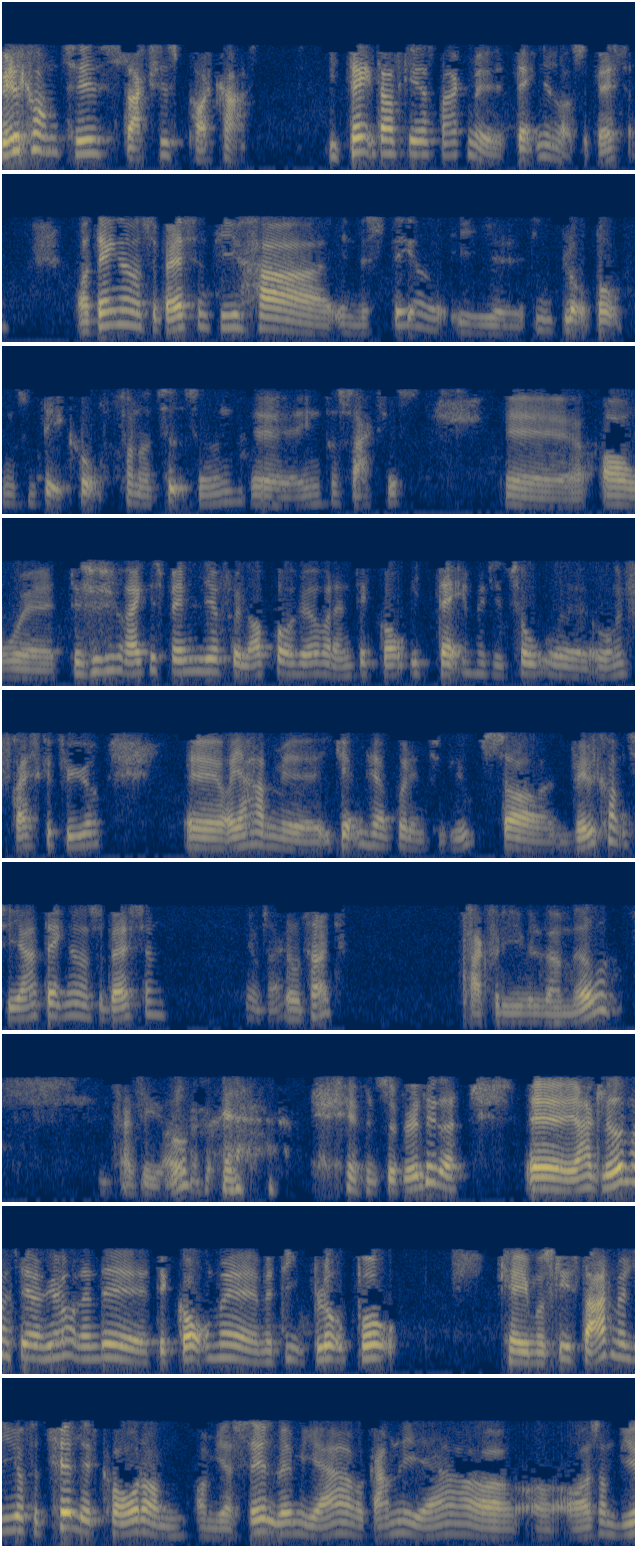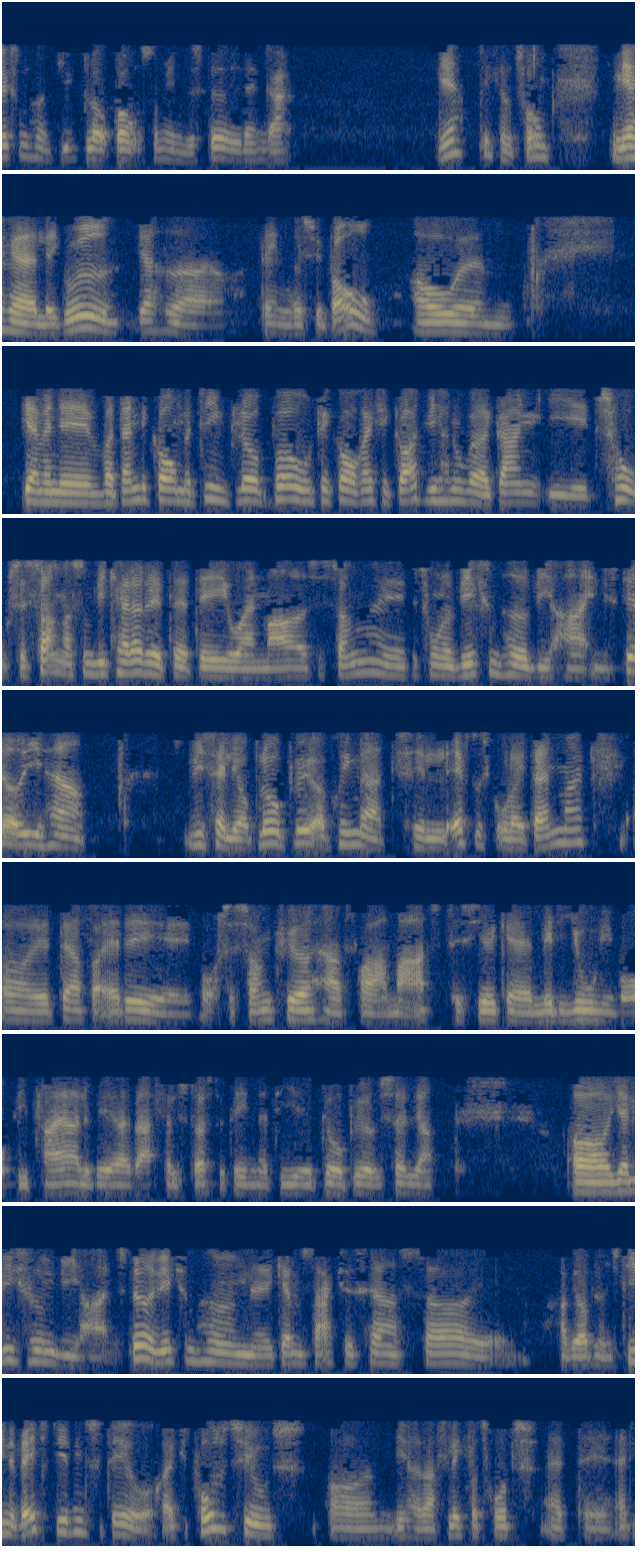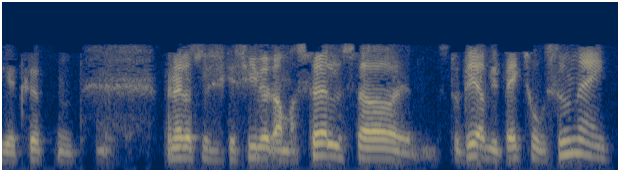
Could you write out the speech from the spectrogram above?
Velkommen til Saxes podcast. I dag der skal jeg snakke med Daniel og Sebastian. Og Daniel og Sebastian de har investeret i øh, din blå bog.dk for noget tid siden øh, inden for Saxes. Øh, og øh, det synes jeg er rigtig spændende lige at følge op på og høre, hvordan det går i dag med de to øh, unge, friske fyre. Øh, og jeg har dem øh, igennem her på et interview. Så velkommen til jer, Daniel og Sebastian. Jo, tak. Jo, tak. Tak fordi I vil være med. Tak fordi I ja. Jamen selvfølgelig da. Øh, jeg har glædet mig til at høre, hvordan det, det går med, med din blå bog. Kan I måske starte med lige at fortælle lidt kort om, om jer selv, hvem I er, og hvor gamle I er, og, og, og også om virksomheden Din Blå Bog, som I investerede i dengang. Ja, det kan du tro. Jeg kan lægge ud. Jeg hedder Daniel Risseborg, og øh, Jamen, øh, hvordan det går med din blå bog, det går rigtig godt. Vi har nu været i gang i to sæsoner, som vi kalder det. Det er jo en meget sæsonbetonet virksomhed, vi har investeret i her. Vi sælger jo blå bøger primært til efterskoler i Danmark, og øh, derfor er det, øh, vores sæson kører her fra marts til cirka midt i juni, hvor vi plejer at levere i hvert fald størstedelen af de øh, blå bøger, vi sælger. Og ja, lige siden vi har investeret i virksomheden gennem Saxis her, så har vi oplevet en stigende vækst i den, så det er jo rigtig positivt, og vi har i hvert fald ikke fortrudt, at, øh, at vi har købt den. Men ellers, hvis vi skal sige lidt om os selv, så øh, studerer vi begge to ved siden af,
